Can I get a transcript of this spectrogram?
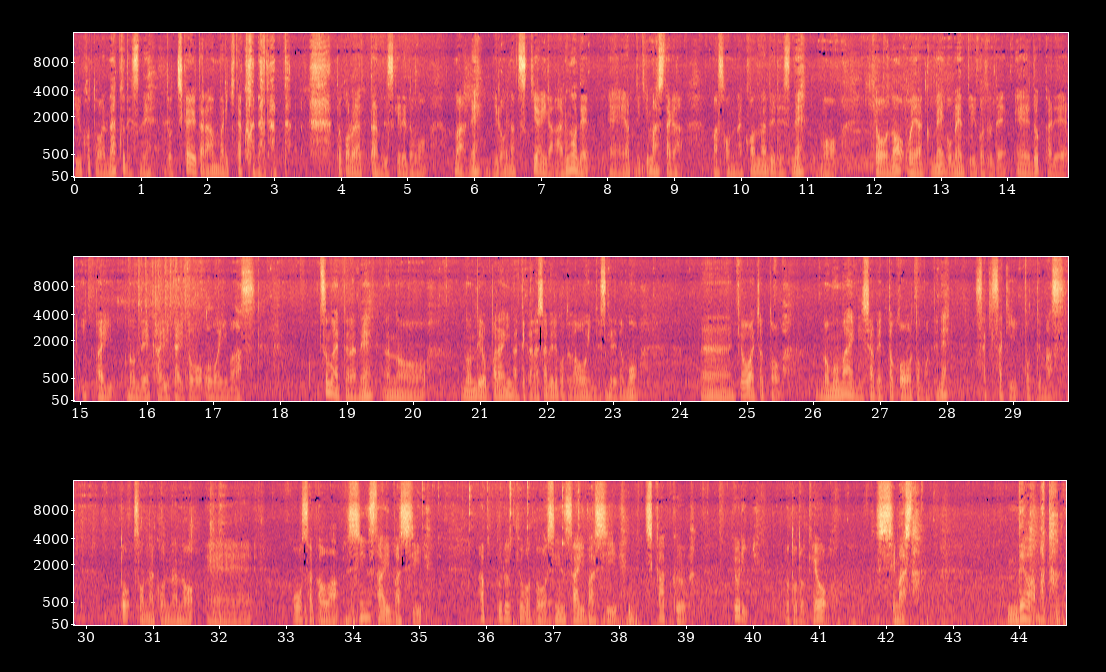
いうことはなくですねどっちか言うたらあんまり来たくはなかった ところやったんですけれどもまあねいろんな付き合いがあるので、えー、やってきましたが、まあ、そんなこんなでですねもう今日のお役目ごめんということで、えー、どっかでいっぱい飲んで帰りたいと思います。いつもやったらねあのー飲んで酔っ払いになってから喋ることが多いんですけれどもうん今日はちょっと飲む前に喋っとこうと思ってね先々撮ってます。とそんなこんなの、えー、大阪は心斎橋アップル京都心斎橋近くよりお届けをしました。ではまた。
